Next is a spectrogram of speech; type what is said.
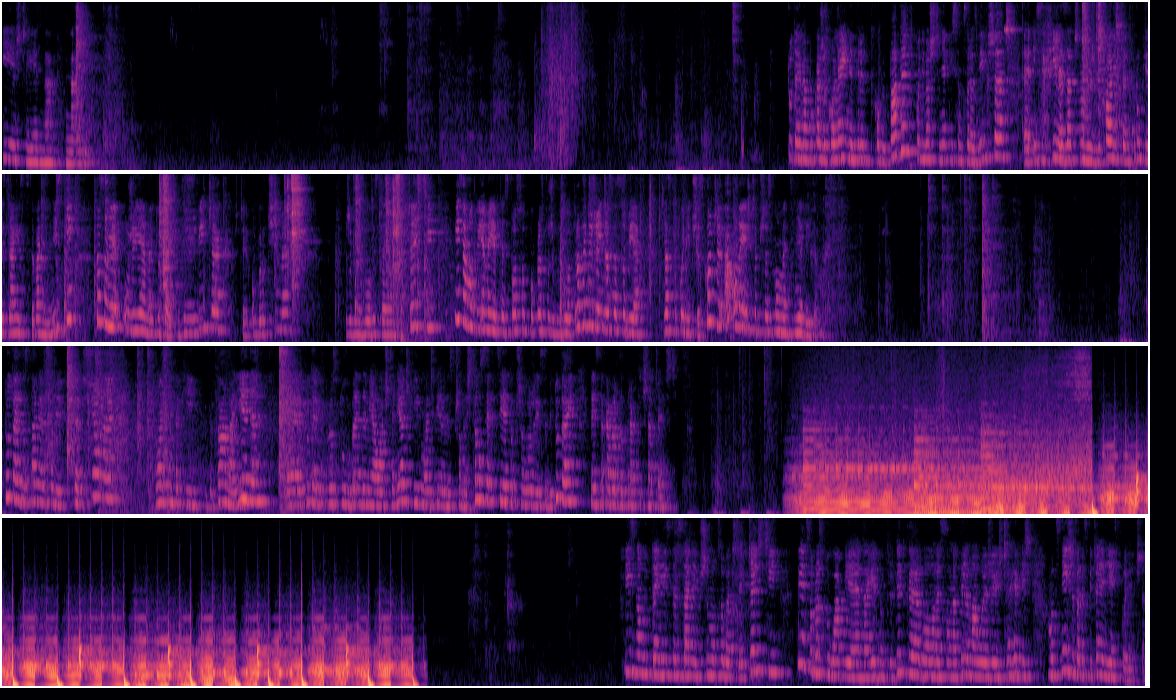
i jeszcze jedna na dół. Tutaj Wam pokażę kolejny trytytkowy patent, ponieważ szczeniaki są coraz większe e, i za chwilę zaczną już wychodzić, ten próg jest dla nich zdecydowanie za niski, to sobie użyjemy tutaj drzwiczek, je obrócimy, żeby nie było wystających części i zamontujemy je w ten sposób, po prostu, żeby było trochę wyżej, NASA sobie na spokojnie przeskoczy, a one jeszcze przez moment nie wyjdą. Tutaj zostawiam sobie przedsionek, właśnie taki 2 na 1. E, tutaj po prostu będę miała szczeniaczki. W momencie, kiedy będę sprzątać tą sekcję, to przełożę je sobie tutaj. To jest taka bardzo praktyczna część. Łapię na jedną trytytkę, bo one są na tyle małe, że jeszcze jakieś mocniejsze zabezpieczenie nie jest konieczne.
